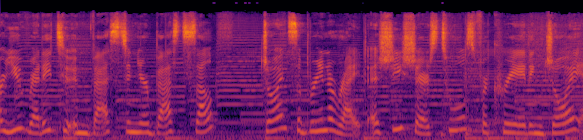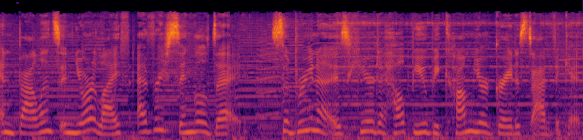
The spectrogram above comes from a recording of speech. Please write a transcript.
Are you ready to invest in your best self? Join Sabrina Wright as she shares tools for creating joy and balance in your life every single day. Sabrina is here to help you become your greatest advocate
